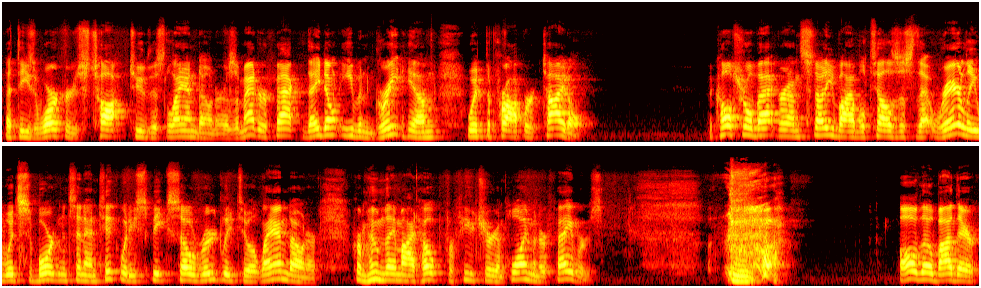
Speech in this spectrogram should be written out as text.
that these workers talk to this landowner. As a matter of fact, they don't even greet him with the proper title. The Cultural Background Study Bible tells us that rarely would subordinates in antiquity speak so rudely to a landowner from whom they might hope for future employment or favors. Although, by their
